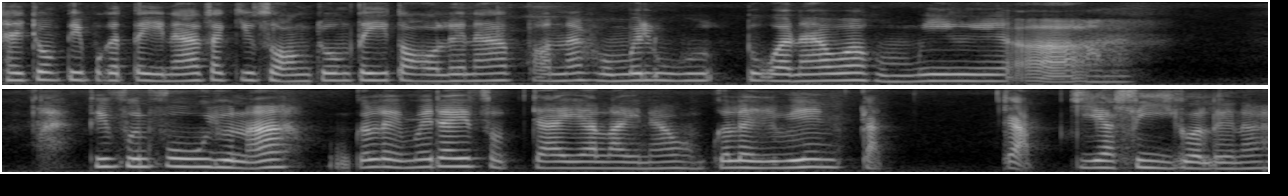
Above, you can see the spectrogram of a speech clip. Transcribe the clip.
ใช้โจมตีปกตินะสกิลสองโจมตีต่อเลยนะตอนนั้นผมไม่รู้ตัวนะว่าผมมีเอ่อที่ฟื้นฟูอยู่นะ ผมก็เลยไม่ได้สนใจอะไรนะ ผมก็เลยวิ่งกลับกับเกียร์ซีก่อนเลยนะ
